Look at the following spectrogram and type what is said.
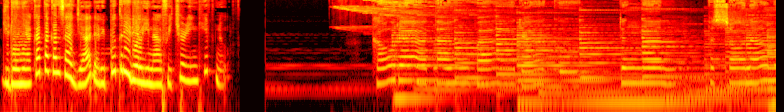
Judulnya Katakan Saja dari Putri Delina featuring Hypno. Kau datang padaku dengan pesonamu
